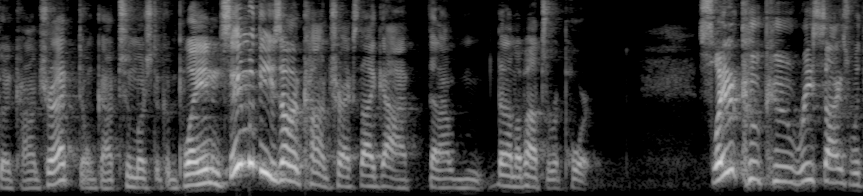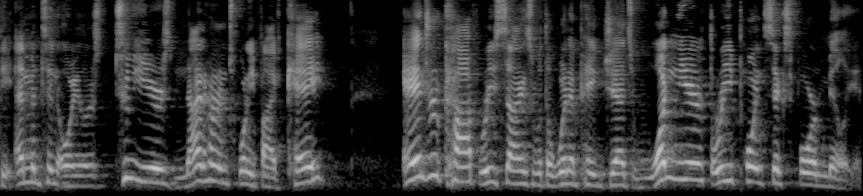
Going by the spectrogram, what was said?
Good contract. Don't got too much to complain. And same with these other contracts that I got that I'm that I'm about to report. Slater Koekkoek re-signs with the Edmonton Oilers, two years, 925k. Andrew Copp re-signs with the Winnipeg Jets, one year, 3.64 million.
